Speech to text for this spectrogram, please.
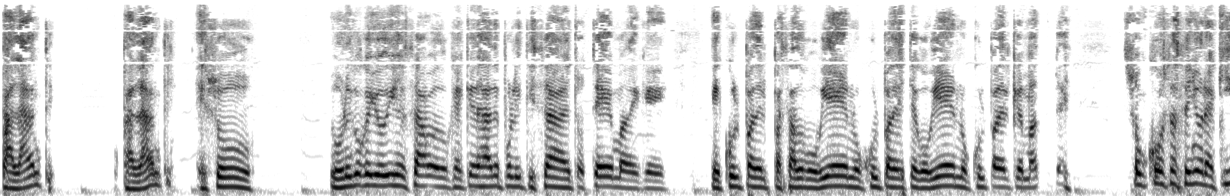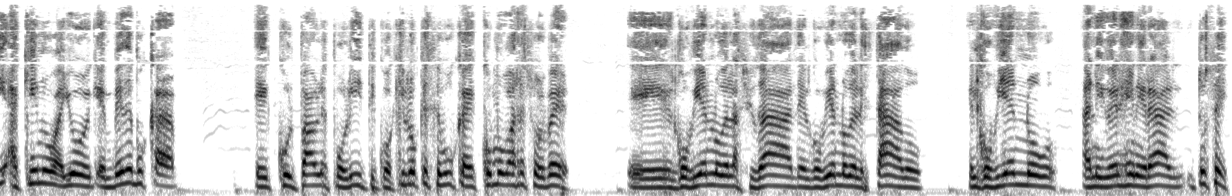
pa'lante, pa'lante. Eso, lo único que yo dije el sábado, que hay que dejar de politizar estos temas, de que es culpa del pasado gobierno, culpa de este gobierno, culpa del que más... Son cosas, señores, aquí, aquí en Nueva York, en vez de buscar eh, culpables políticos, aquí lo que se busca es cómo va a resolver eh, el gobierno de la ciudad, el gobierno del estado, el gobierno a nivel general. Entonces,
